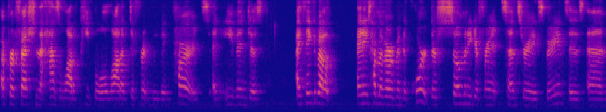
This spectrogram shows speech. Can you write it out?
a profession that has a lot of people, a lot of different moving parts, and even just I think about anytime I've ever been to court, there's so many different sensory experiences, and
